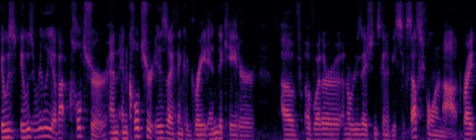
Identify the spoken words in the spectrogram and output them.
It was it was really about culture, and and culture is, I think, a great indicator of of whether an organization is going to be successful or not. Right?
